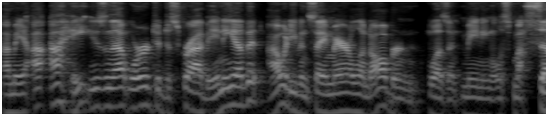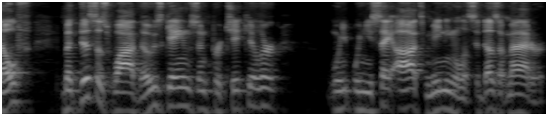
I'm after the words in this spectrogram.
I mean, I, I, hate using that word to describe any of it. I would even say Maryland Auburn wasn't meaningless myself. But this is why those games in particular, when, when you say, ah, it's meaningless, it doesn't matter.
